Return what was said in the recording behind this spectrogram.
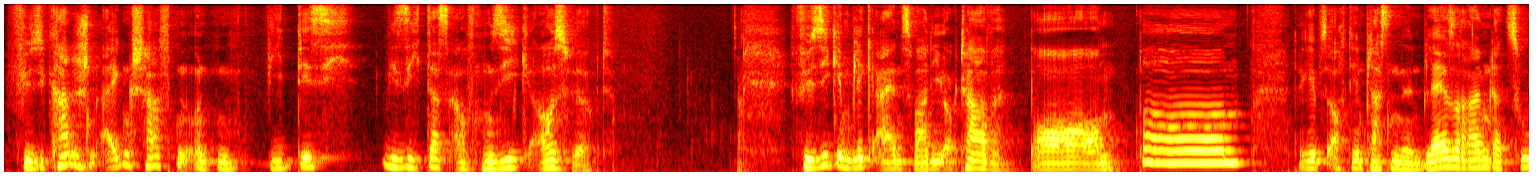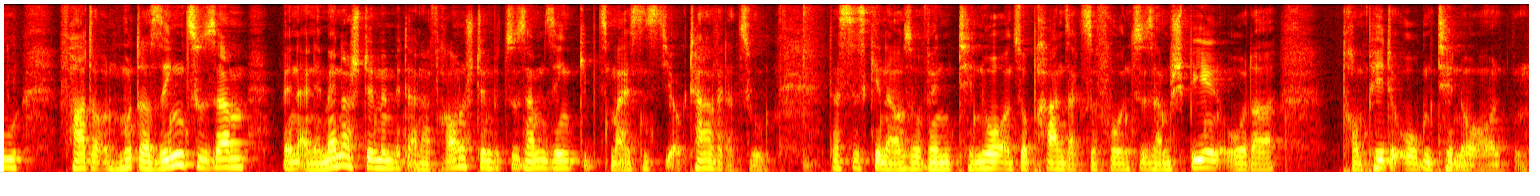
physikalischen Eigenschaften und wie, das, wie sich das auf Musik auswirkt. Physik im Blick 1 war die Oktave. Bom, bom. Da gibt es auch den passenden Bläserreim dazu. Vater und Mutter singen zusammen. Wenn eine Männerstimme mit einer Frauenstimme zusammen singt, gibt es meistens die Oktave dazu. Das ist genauso, wenn Tenor und Sopransaxophon zusammen spielen oder Trompete oben, Tenor unten.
